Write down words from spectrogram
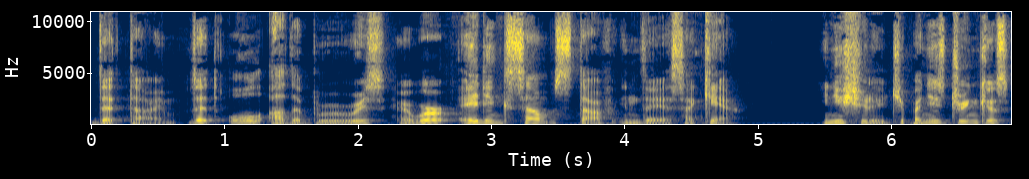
that time that all other breweries were adding some stuff in their sake. Initially, Japanese drinkers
